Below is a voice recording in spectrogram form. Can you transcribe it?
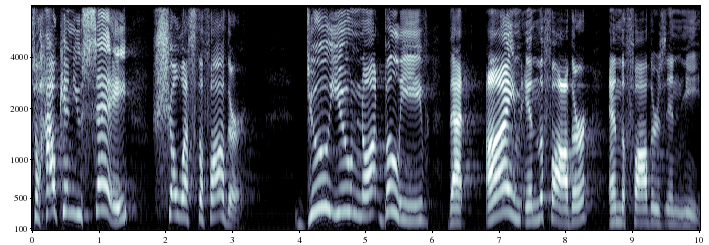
So, how can you say, Show us the Father? Do you not believe that I'm in the Father and the Father's in me?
